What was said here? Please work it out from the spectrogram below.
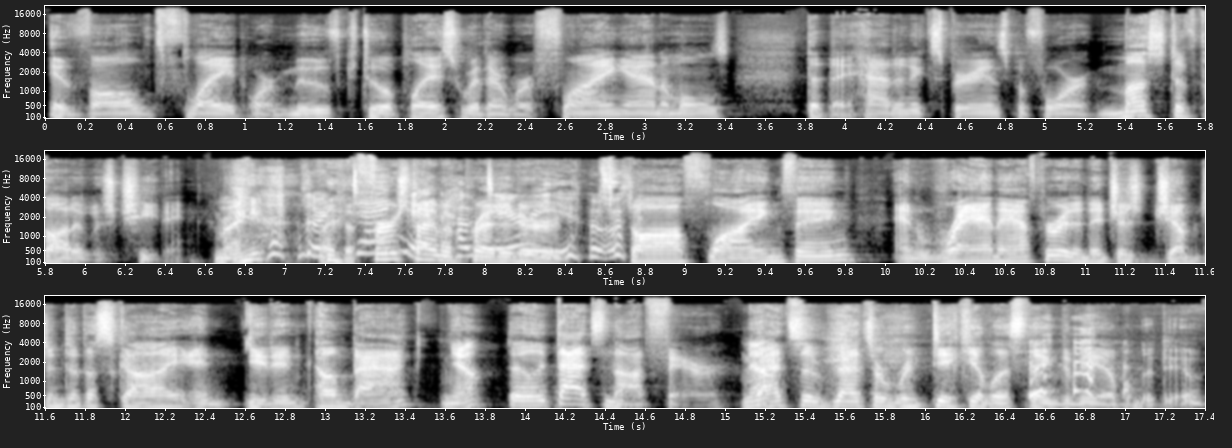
evolved flight or moved to a place where there were flying animals that they hadn't experienced before must have thought it was cheating. Right? Like the "Dang first it, time a predator saw a flying thing and ran after it and it just jumped into the sky and didn't come back, yeah. they're like, that's not fair. No. That's a that's a ridiculous thing to be able to do.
